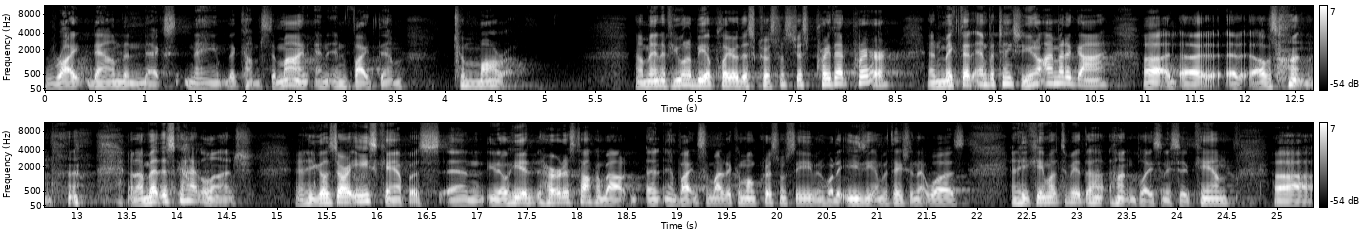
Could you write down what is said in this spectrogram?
Write down the next name that comes to mind and invite them tomorrow. Now, man, if you want to be a player this Christmas, just pray that prayer and make that invitation. You know, I met a guy, uh, uh, I was hunting, and I met this guy at lunch, and he goes to our East Campus, and you know he had heard us talking about inviting somebody to come on Christmas Eve, and what an easy invitation that was. And he came up to me at the hunting place, and he said, "Cam, uh,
